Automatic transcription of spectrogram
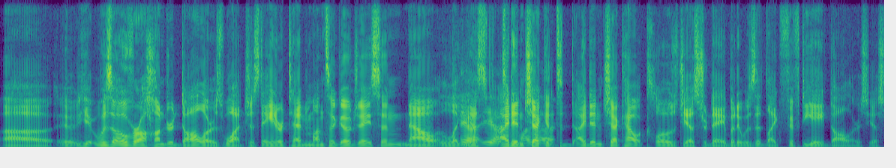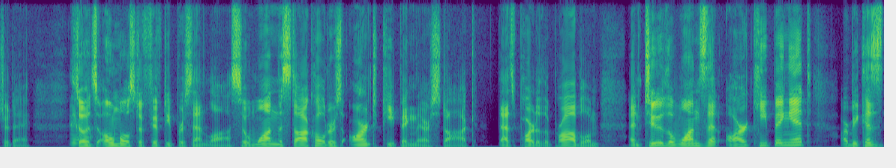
Uh, it, it was over a hundred dollars. What, just eight or ten months ago, Jason? Now, like, Yeah, yes, yeah, I didn't check something it. To, I didn't check how it closed yesterday, but it was at like fifty-eight dollars yesterday. So it's almost a fifty percent loss. So one, the stockholders aren't keeping their stock. That's part of the problem. And two, the ones that are keeping it are because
